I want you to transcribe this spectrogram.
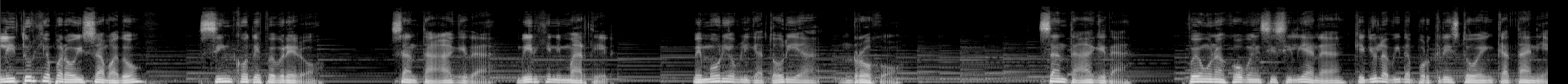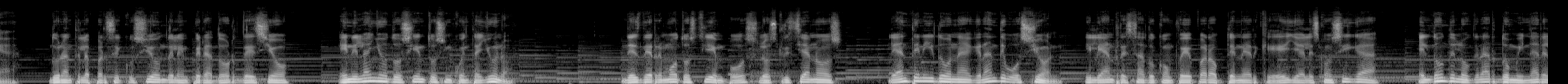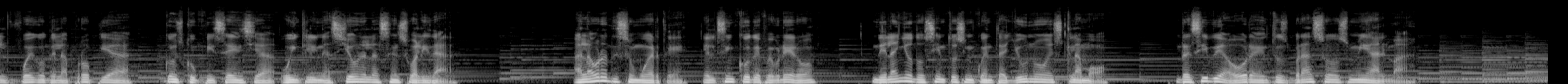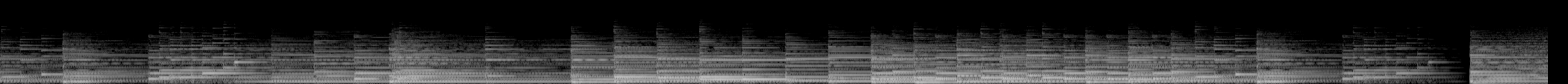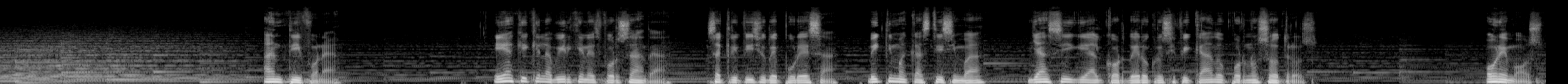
Liturgia para hoy sábado, 5 de febrero. Santa Águeda, Virgen y Mártir. Memoria obligatoria, rojo. Santa Águeda fue una joven siciliana que dio la vida por Cristo en Catania durante la persecución del emperador Decio en el año 251. Desde remotos tiempos, los cristianos le han tenido una gran devoción y le han rezado con fe para obtener que ella les consiga el don de lograr dominar el fuego de la propia concupiscencia o inclinación a la sensualidad. A la hora de su muerte, el 5 de febrero del año 251, exclamó, Recibe ahora en tus brazos mi alma. Antífona. He aquí que la Virgen esforzada, sacrificio de pureza, víctima castísima, ya sigue al Cordero crucificado por nosotros. Oremos.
